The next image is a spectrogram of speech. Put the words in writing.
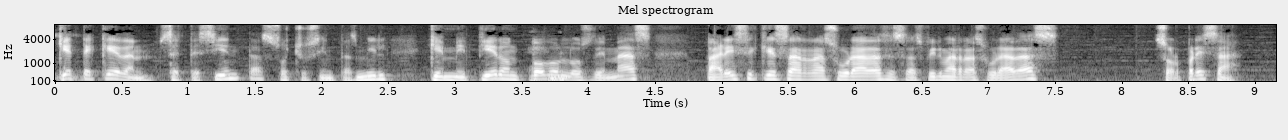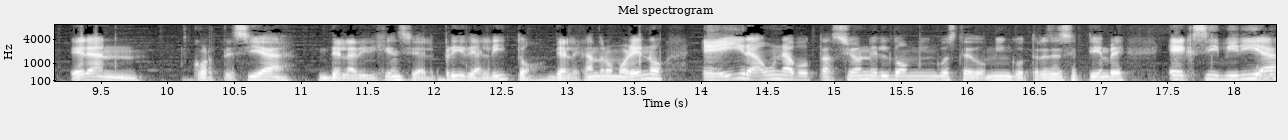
¿Qué te quedan? 700, 800 mil que metieron todos los demás. Parece que esas rasuradas, esas firmas rasuradas, sorpresa, eran cortesía de la dirigencia del PRI, de Alito, de Alejandro Moreno, e ir a una votación el domingo, este domingo 3 de septiembre, exhibiría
